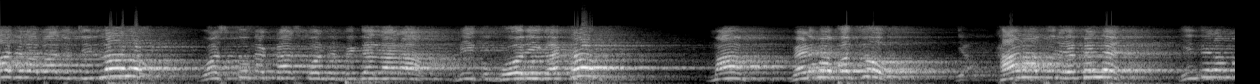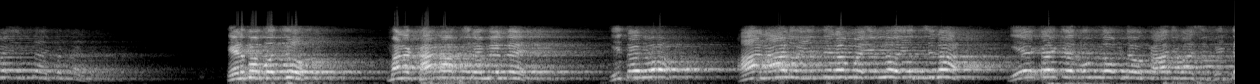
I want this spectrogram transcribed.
ఆదిలాబాద్ జిల్లాలో వస్తున్న కాసుకోండి బిడ్డలారా మీకు గోరి గట్టం మా వెడమ బొత్తు ఖానాపూర్ ఎమ్మెల్యే ఇందిరమ్మ ఇల్లు ఎక్కడున్నాడు ఎడమ బొచ్చు మన ఖానాపూర్ ఎమ్మెల్యే. ఇతను ఆనాడు ఇందిరమ్మ ఇల్లు ఇచ్చిన ఏకైక రూమ్లో ఉండే ఒక ఆదివాసి బిడ్డ.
